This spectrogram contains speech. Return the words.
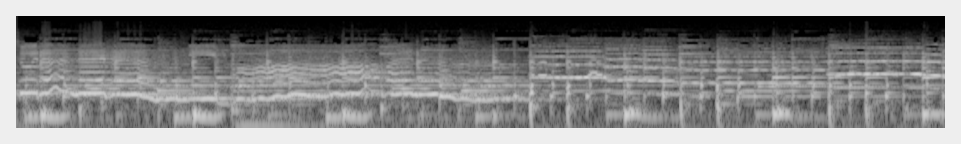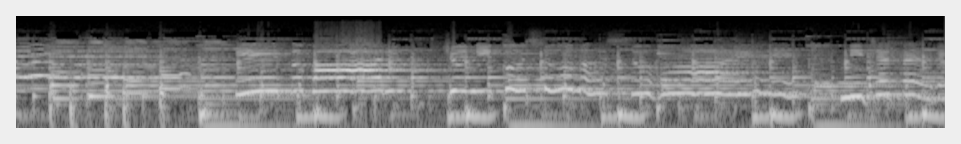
सुरन एक बार चुनि कुसुम सु निज कर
